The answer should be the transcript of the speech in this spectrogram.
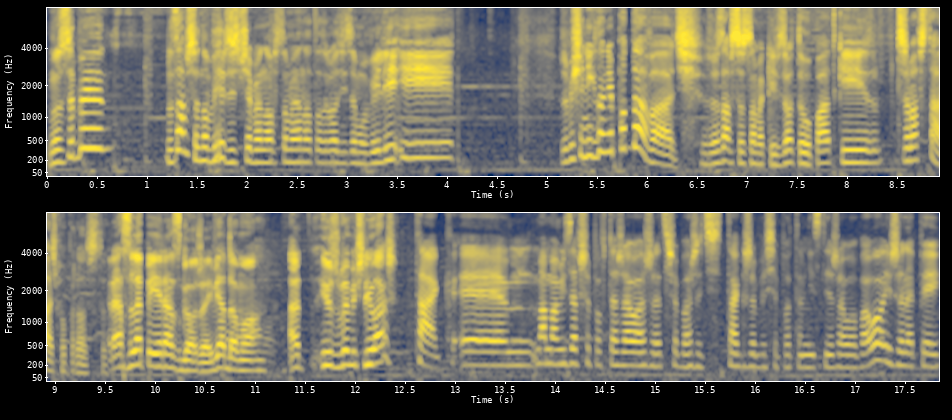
No żeby no zawsze no wierzyć w siebie, no w sumie no to rodzice mówili i żeby się nigdy nie poddawać, że zawsze są jakieś wzloty, upadki, trzeba wstać po prostu. Raz lepiej, raz gorzej, wiadomo. A już wymyśliłaś? Tak, mama mi zawsze powtarzała, że trzeba żyć tak, żeby się potem nic nie żałowało i że lepiej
